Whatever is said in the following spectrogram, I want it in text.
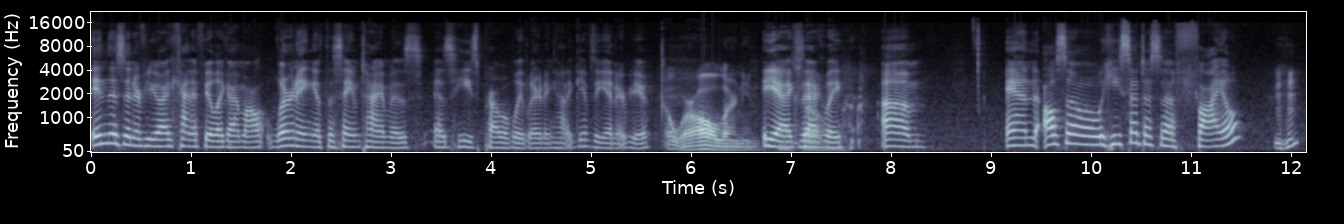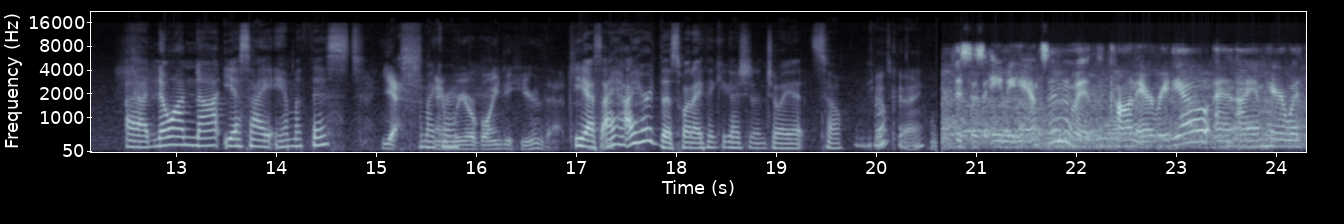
in this interview, I kind of feel like I'm all learning at the same time as as he's probably learning how to give the interview. Oh, we're all learning. Yeah, So- exactly. um, and also, he sent us a file. Mm-hmm. Uh, no, I'm not. Yes, I am amethyst. Yes, Am I and we are going to hear that. Yes, I, I heard this one. I think you guys should enjoy it. So, Okay. This is Amy Hansen with Con Air Radio, and I am here with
